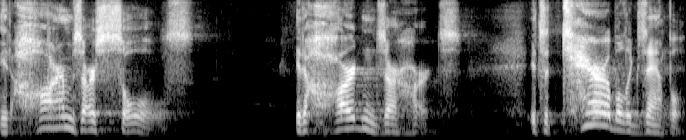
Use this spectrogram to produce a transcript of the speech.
It harms our souls, it hardens our hearts. It's a terrible example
